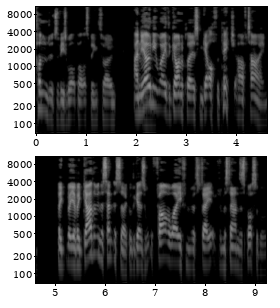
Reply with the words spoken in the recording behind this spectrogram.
hundreds of these water bottles being thrown, and the only way the Ghana players can get off the pitch at half time, they, they, they gather in the centre circle to get as far away from the sta- from the stands as possible.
